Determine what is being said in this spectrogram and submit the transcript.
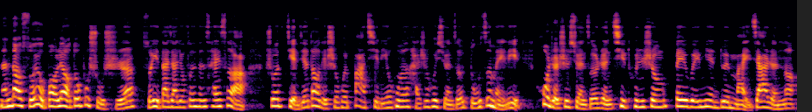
难道所有爆料都不属实？所以大家就纷纷猜测啊，说姐姐到底是会霸气离婚，还是会选择独自美丽，或者是选择忍气吞声，卑微面对买家人呢？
